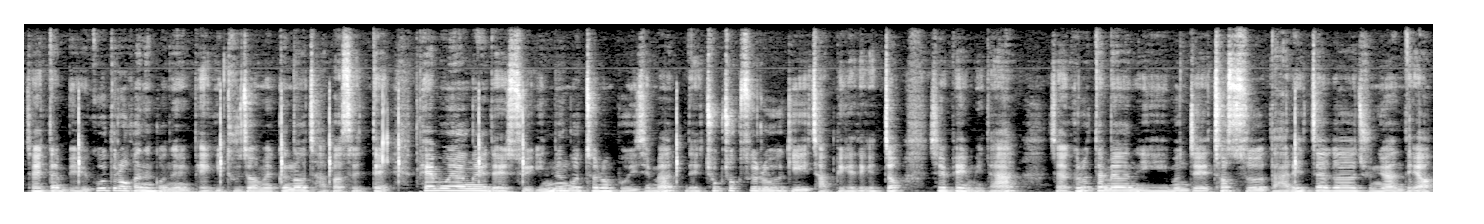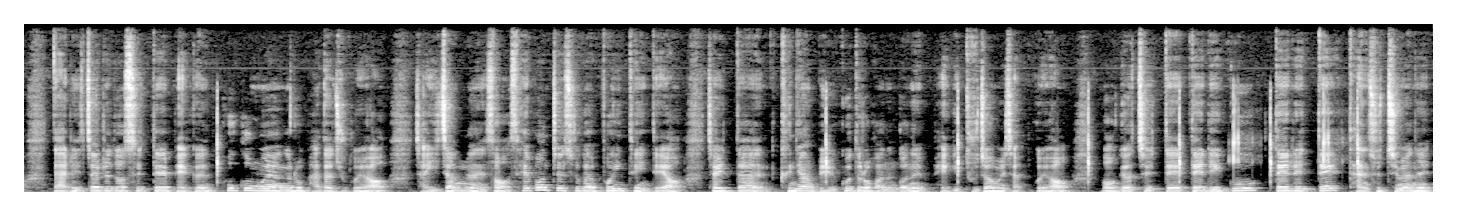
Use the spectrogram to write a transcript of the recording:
자, 일단 밀고 들어가는 거는 백이 두 점을 끊어 잡았을 때 패 모양을 낼 수 있는 것처럼 보이지만, 네, 촉촉수로 흑이 잡히게 되겠죠? 실패입니다. 자, 그렇다면 이 문제의 첫 수, 날일자가 중요한데요. 날일자를 뒀을 때 백은 호구 모양으로 받아주고요. 자, 이 장면에서 세 번째 수가 포인트인데요. 자, 일단 그냥 밀고 들어가는 거는 백이 두 점을 잡고요. 먹여칠 때 때리고 때릴 때 단수 치면은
